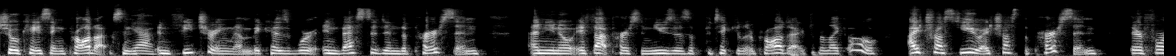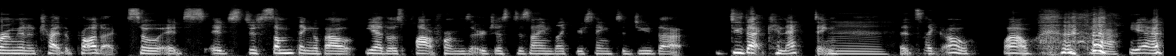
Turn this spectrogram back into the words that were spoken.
showcasing products and, yeah. and featuring them because we're invested in the person. And you know if that person uses a particular product we're like oh i trust you. I trust the person. Therefore i'm going to try the product. So it's it's just something about yeah those platforms that are just designed like you're saying to do that do that connecting. Mm. it's like oh wow. Yeah. Yeah.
